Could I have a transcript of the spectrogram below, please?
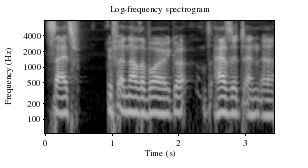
sites if another boy got, has it and uh,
